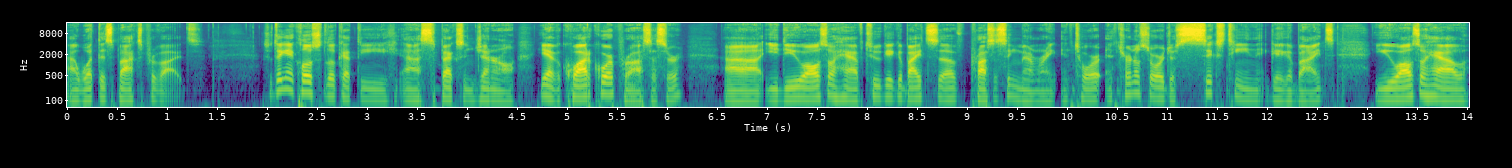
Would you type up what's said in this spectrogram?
uh, what this box provides. So taking a closer look at the uh, specs in general, you have a quad-core processor. Uh, you do also have 2 gigabytes of processing memory, and internal storage of 16 gigabytes. You also have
